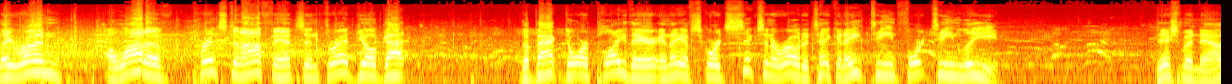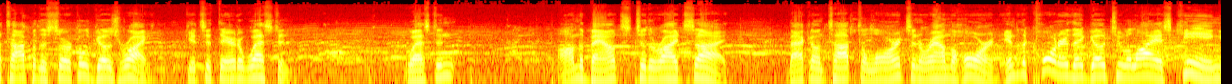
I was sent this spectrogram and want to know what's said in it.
They run a lot of Princeton offense, and Threadgill got the backdoor play there, and they have scored six in a row to take an 18 14 lead. Dishman now, top of the circle, goes right. Gets it there to Weston. Weston on the bounce to the right side. Back on top to Lawrence and around the horn. Into the corner, they go to Elias King.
